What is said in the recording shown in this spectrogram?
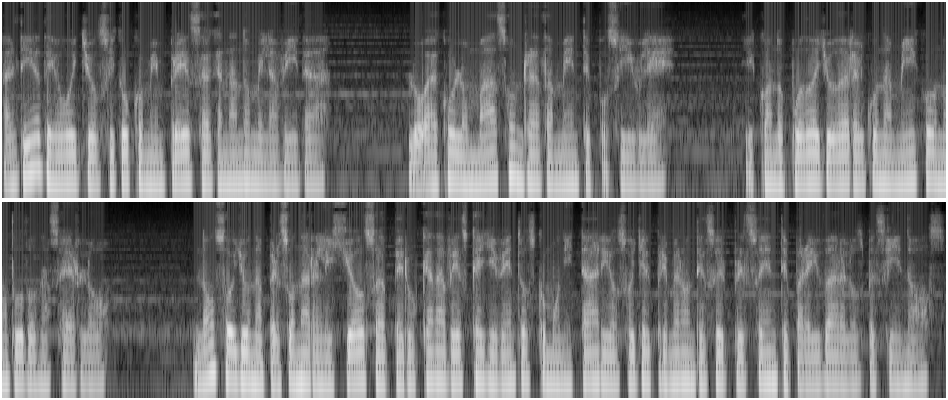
Al día de hoy yo sigo con mi empresa ganándome la vida. Lo hago lo más honradamente posible. Y cuando puedo ayudar a algún amigo no dudo en hacerlo. No soy una persona religiosa, pero cada vez que hay eventos comunitarios soy el primero en decir presente para ayudar a los vecinos.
